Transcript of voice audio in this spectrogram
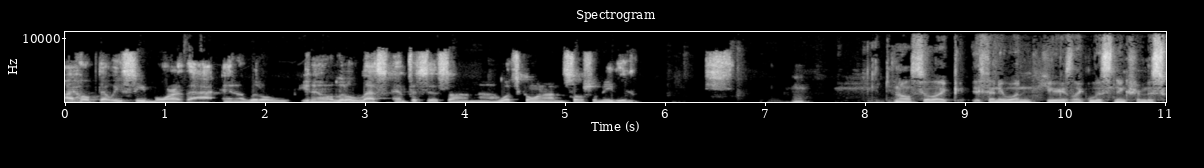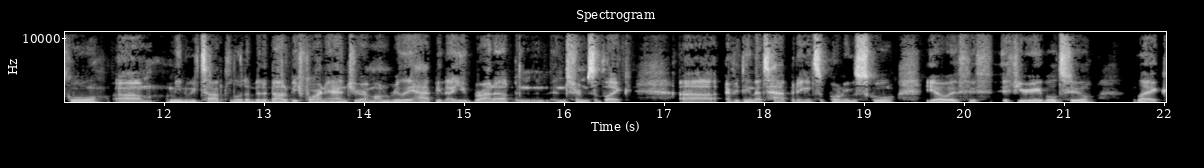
I hope that we see more of that and a little, you know, a little less emphasis on uh, what's going on in social media. And also, like, if anyone here is like listening from the school, um, I mean, we talked a little bit about it before, and Andrew, I'm, I'm really happy that you brought up in, in terms of like uh, everything that's happening and supporting the school. Yo, if if if you're able to, like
